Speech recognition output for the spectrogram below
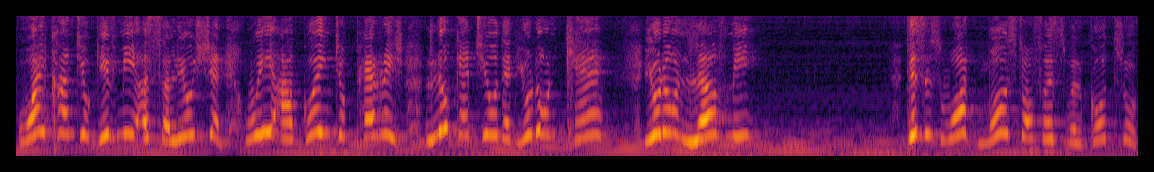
Why can't you give me a solution? We are going to perish. Look at you that you don't care. You don't love me. This is what most of us will go through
